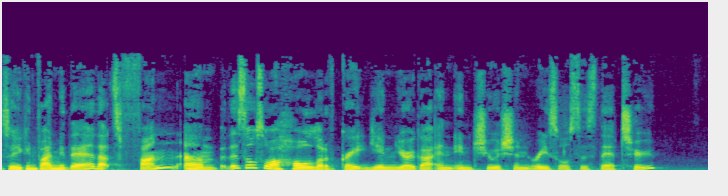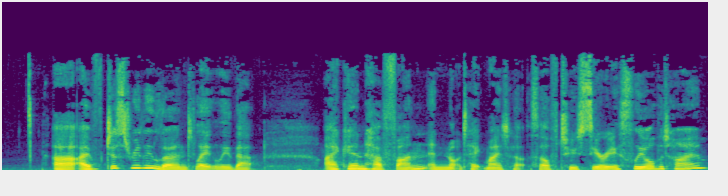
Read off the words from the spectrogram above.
So you can find me there. That's fun. Um, but there's also a whole lot of great yin yoga and intuition resources there too. Uh, I've just really learned lately that I can have fun and not take myself too seriously all the time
